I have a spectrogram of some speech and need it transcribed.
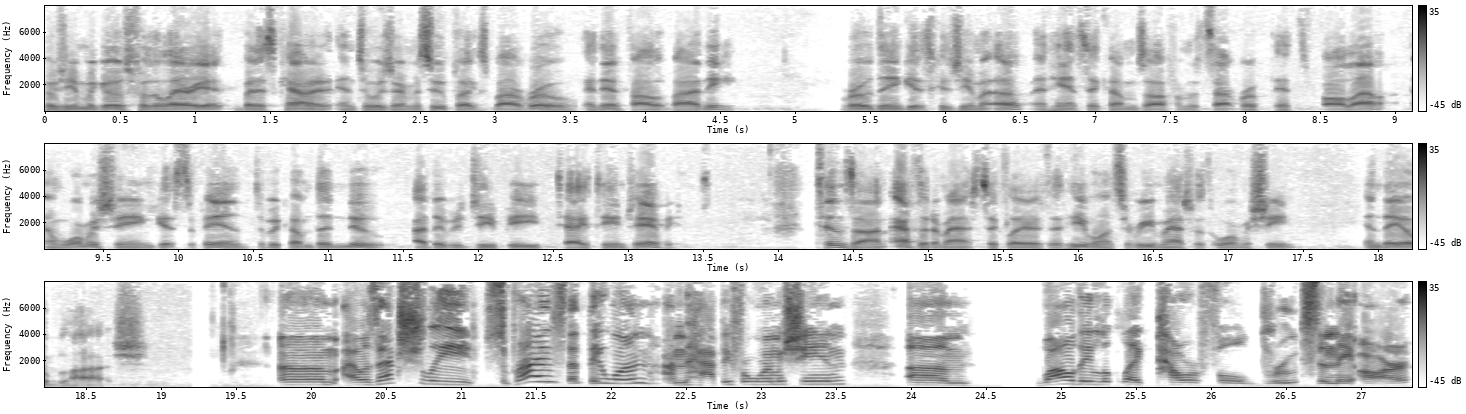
Kojima goes for the lariat, but is countered into a German suplex by Rowe and then followed by a knee. Rowe then gets Kojima up, and Hanson comes off from the top rope to hit the fall out, and War Machine gets the pin to become the new IWGP Tag Team Champions. Tenzan, after the match, declares that he wants a rematch with War Machine, and they oblige. Um, I was actually surprised that they won. I'm happy for War Machine. Um, while they look like powerful brutes, and they are,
